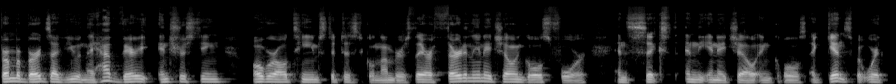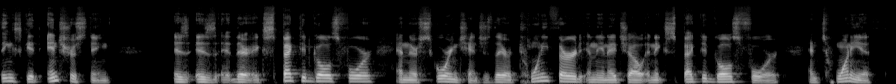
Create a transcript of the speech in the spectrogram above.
from a bird's eye view, and they have very interesting overall team statistical numbers. They are third in the NHL in goals for and sixth in the NHL in goals against. But where things get interesting is is their expected goals for and their scoring chances. They are 23rd in the NHL in expected goals for and 20th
